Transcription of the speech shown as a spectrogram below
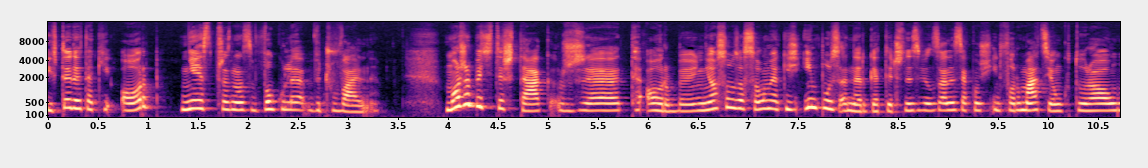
I wtedy taki orb nie jest przez nas w ogóle wyczuwalny. Może być też tak, że te orby niosą za sobą jakiś impuls energetyczny związany z jakąś informacją, którą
